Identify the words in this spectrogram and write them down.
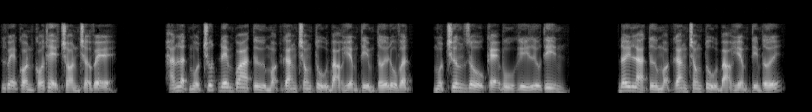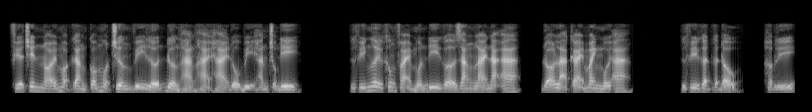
lệ còn có thể tròn trở về hắn lật một chút đêm qua từ mọt găng trong tủ bảo hiểm tìm tới đồ vật, một chương rổ kẹ bù ghi lưu tin. Đây là từ mọt găng trong tủ bảo hiểm tìm tới, phía trên nói mọt găng có một chương vĩ lớn đường hàng hải hải đồ bị hắn trộm đi. Vì ngươi không phải muốn đi gờ răng lái nạ a, đó là cái manh mối a. Vì gật gật đầu, hợp lý.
